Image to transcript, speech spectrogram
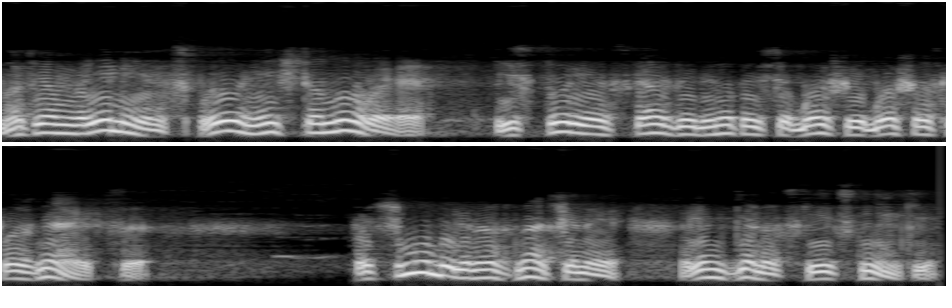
Но тем временем всплыло нечто новое. История с каждой минутой все больше и больше осложняется. Почему были назначены рентгеновские снимки?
